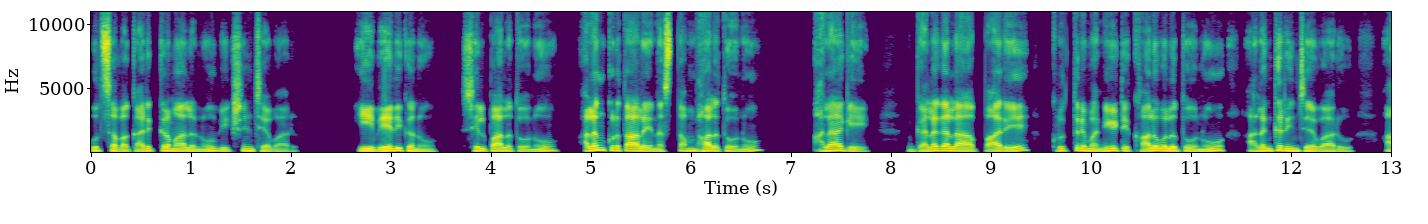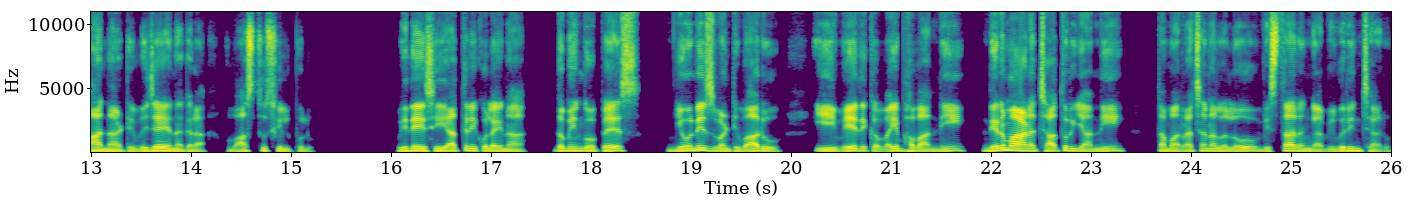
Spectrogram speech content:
ఉత్సవ కార్యక్రమాలను వీక్షించేవారు. ఈ వేదికను శిల్పాలతోనూ అలంకృతాలైన స్తంభాలతోనూ అలాగే గలగలా పారే కృత్రిమ నీటి కాలువలతోనూ అలంకరించేవారు ఆనాటి విజయనగర వాస్తుశిల్పులు. విదేశీ యాత్రికులైన డొమింగో పేస్ న్యూనిజ్ వంటి వారు ఈ వేదిక వైభవాన్ని నిర్మాణ చాతుర్యాన్ని తమ రచనలలో విస్తారంగా వివరించారు.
